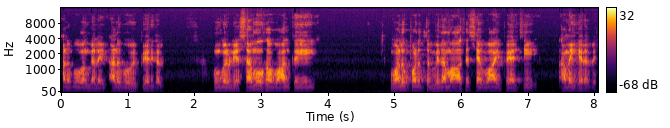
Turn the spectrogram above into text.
அனுபவங்களை அனுபவிப்பீர்கள். உங்களுடைய சமூக வாழ்க்கையை வலுப்படுத்தும் விதமாக செவ்வாய் பயிற்சி அமைகிறது.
